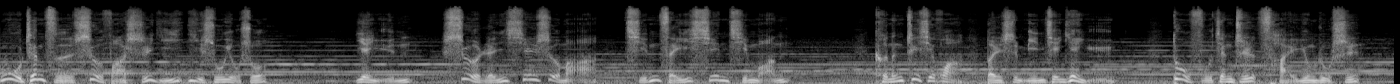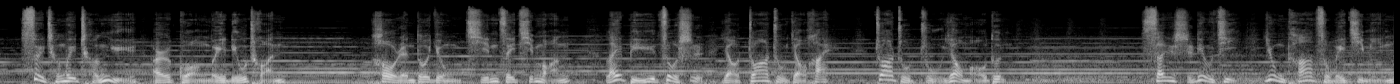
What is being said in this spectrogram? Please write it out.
戊真子射法时宜一书又说：“谚云：射人先射马，擒贼先擒王。”可能这些话本是民间谚语。杜甫将之采用入诗，遂成为成语而广为流传。后人多用“擒贼擒王”来比喻做事要抓住要害，抓住主要矛盾。三十六计用它作为记名，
